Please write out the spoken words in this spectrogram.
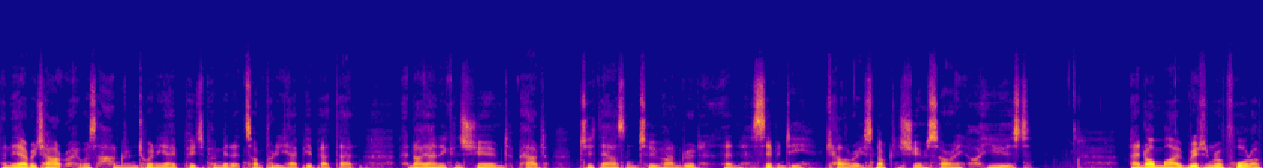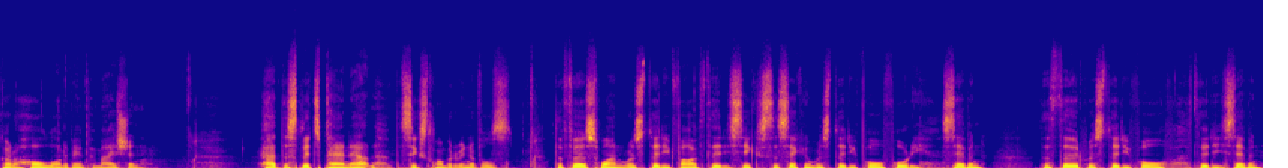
and the average heart rate was 128 beats per minute. So I'm pretty happy about that. And I only consumed about 2,270 calories. Not consumed, sorry, I used. And on my written report, I've got a whole lot of information. How'd the splits pan out? The six kilometre intervals. The first one was 35 36, the second was 34 47, the third was 34 37,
